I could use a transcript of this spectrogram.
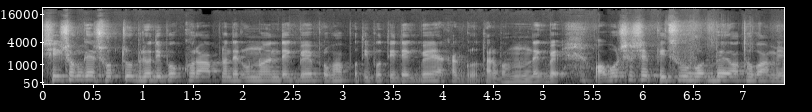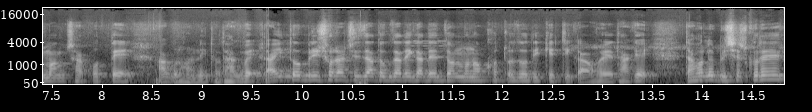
সেই সঙ্গে শত্রু বিরোধী পক্ষরা আপনাদের উন্নয়ন দেখবে, প্রভাব প্রতিপত্তি দেখবে, একাগ্রতার বন্ধন দেখবে। অবশেষে পিছু হটবে অথবা মীমাংসা করতে আগ্রহান্বিত থাকবে। তাই তো বৃষরাশি জাতক জাতিকাদের জন্ম নক্ষত্র যদি কৃতিকা হয়ে থাকে, তাহলে বিশেষ করে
